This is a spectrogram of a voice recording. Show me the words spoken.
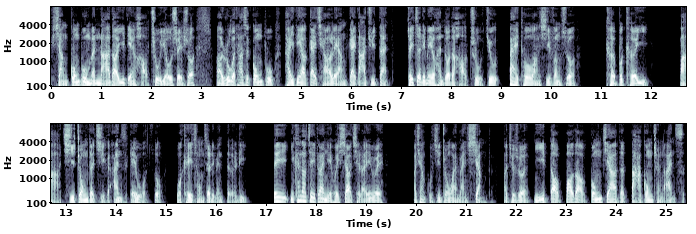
想公部门拿到一点好处，油水说，啊，如果他是工部，他一定要盖桥梁、盖大巨蛋，所以这里面有很多的好处，就拜托王熙凤说，可不可以把其中的几个案子给我做，我可以从这里面得利。所以你看到这一段也会笑起来，因为好像古今中外蛮像的啊，就是说你一到包到公家的大工程案子，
